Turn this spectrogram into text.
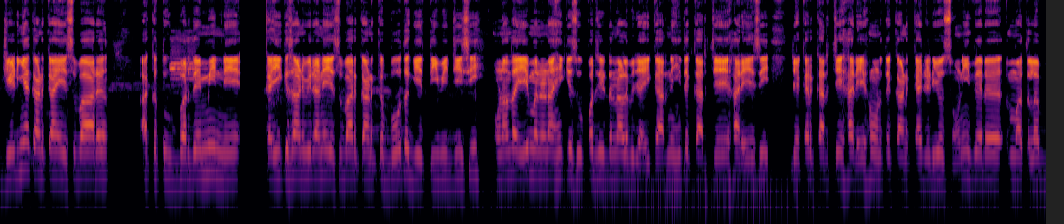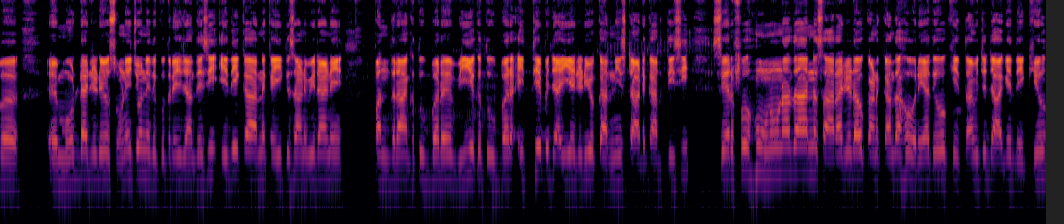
ਜਿਹੜੀਆਂ ਕਣਕਾਂ ਇਸ ਵਾਰ ਅਕਤੂਬਰ ਦੇ ਮਹੀਨੇ ਕਈ ਕਿਸਾਨ ਵੀਰਾਂ ਨੇ ਇਸ ਵਾਰ ਕਣਕ ਬਹੁਤ ਅਗੇਤੀ ਬੀਜੀ ਸੀ। ਉਹਨਾਂ ਦਾ ਇਹ ਮੰਨਣਾ ਸੀ ਕਿ ਸੁਪਰ ਸੀਡਰ ਨਾਲ ਬਿਜਾਈ ਕਰਨੀ ਸੀ ਤੇ ਕਰਚੇ ਹਰੇ ਸੀ। ਜੇਕਰ ਕਰਚੇ ਹਰੇ ਹੋਣ ਤੇ ਕਣਕ ਹੈ ਜਿਹੜੀ ਉਹ ਸੋਹਣੀ ਫਿਰ ਮਤਲਬ ਅ, ਮੁੱਢ ਜਿਹੜੇ ਉਹ ਸੋਹਣੇ ਝੋਨੇ ਦੇ ਕੁਤਰੇ ਜਾਂਦੇ ਸੀ। ਇਹਦੇ ਕਾਰਨ ਕਈ ਕਿਸਾਨ ਵੀਰਾਂ ਨੇ 15 ਅਕਤੂਬਰ 20 ਅਕਤੂਬਰ, ਇੱਥੇ ਬਿਜਾਈ ਹੈ ਜਿਹੜੀ ਉਹ ਕਰਨੀ ਸਟਾਰਟ ਕਰਤੀ ਸੀ। ਸਿਰਫ ਹੁਣ ਉਹਨਾਂ ਦਾ ਨਸਾਰਾ ਜਿਹੜਾ ਉਹ ਕਣਕਾਂ ਦਾ ਹੋ ਰਿਹਾ ਤੇ ਉਹ ਖੇਤਾਂ ਵਿੱਚ ਜਾ ਕੇ ਦੇਖਿਓ,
